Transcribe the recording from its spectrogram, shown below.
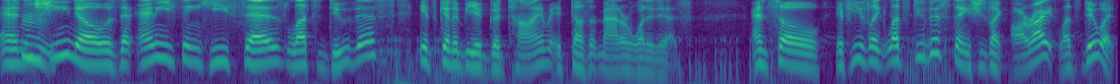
and hmm. she knows that anything he says, "Let's do this," it's going to be a good time. It doesn't matter what it is. And so if he's like, let's do this thing, she's like, all right, let's do it.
